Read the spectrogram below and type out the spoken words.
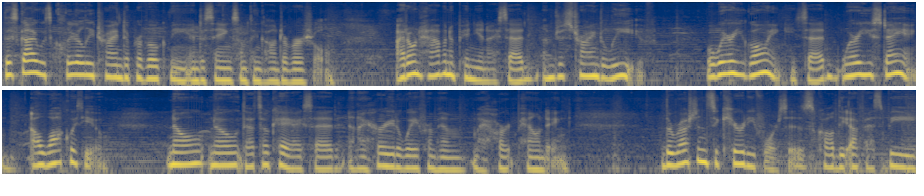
This guy was clearly trying to provoke me into saying something controversial. I don't have an opinion, I said. I'm just trying to leave. Well, where are you going? he said. Where are you staying? I'll walk with you. No, no, that's okay, I said, and I hurried away from him, my heart pounding. The Russian security forces, called the FSB,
